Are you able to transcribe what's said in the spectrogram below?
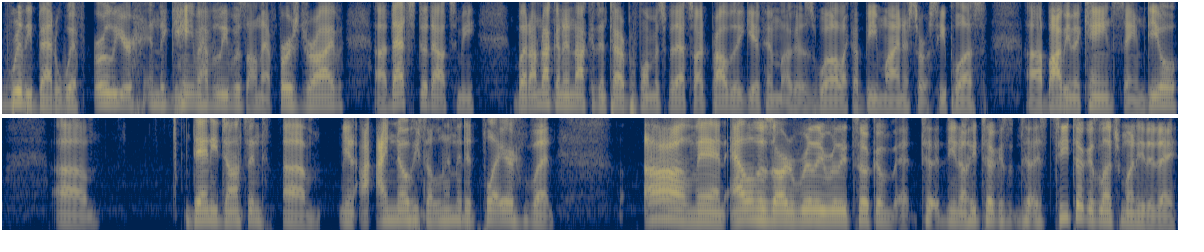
really bad whiff earlier in the game. I believe it was on that first drive. Uh, that stood out to me, but I'm not going to knock his entire performance for that. So I'd probably give him a, as well like a B minus or a C plus. Uh, Bobby McCain, same deal. Um, Danny Johnson, um, you know I, I know he's a limited player, but oh man, Allen Lazard really really took him. Uh, to, you know he took his he took his lunch money today.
